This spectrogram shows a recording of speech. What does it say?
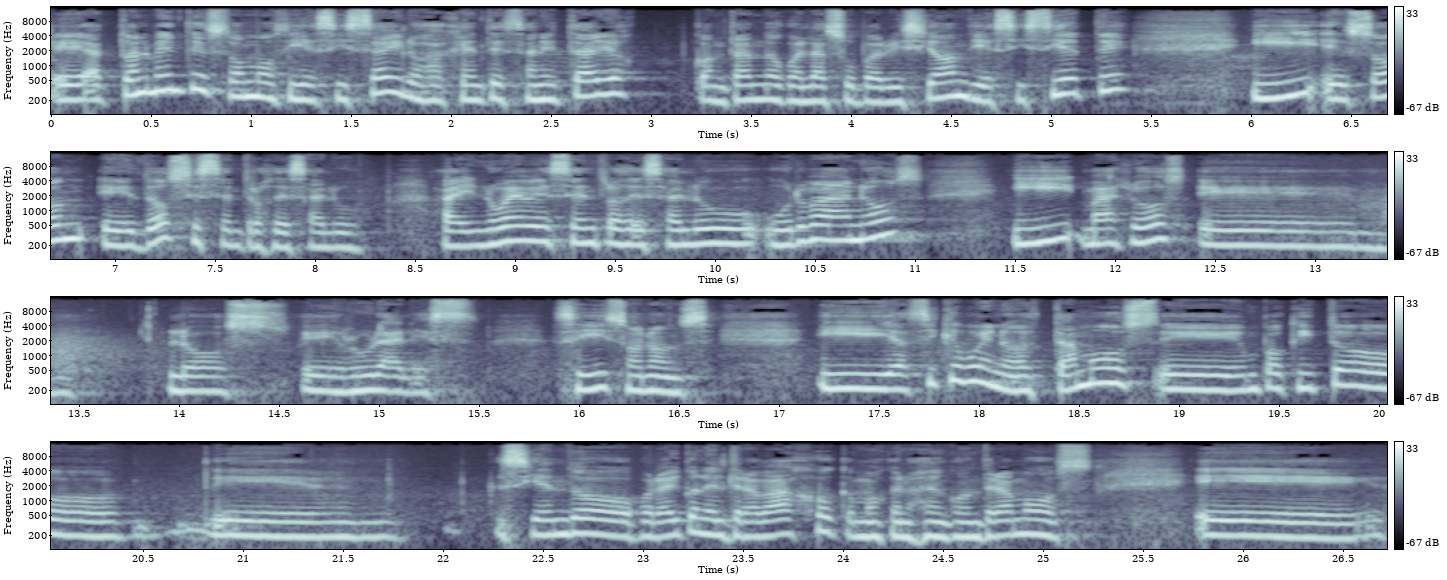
Eh, actualmente somos 16 los agentes sanitarios contando con la supervisión 17 y eh, son 12 centros de salud. Hay 9 centros de salud urbanos y más los, los rurales. Sí, son 11. Y así que bueno, estamos eh, un poquito eh, siendo por ahí con el trabajo, como que nos encontramos eh,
